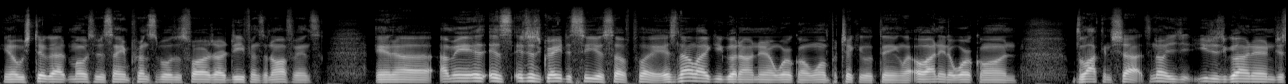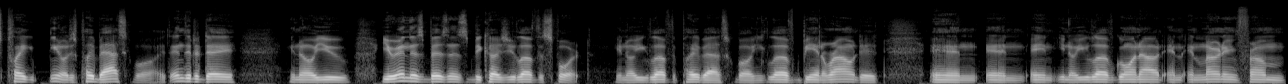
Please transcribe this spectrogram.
you know, we still got most of the same principles as far as our defense and offense. And uh, I mean, it's it's just great to see yourself play. It's not like you go down there and work on one particular thing. Like, oh, I need to work on blocking shots. No, you you just go down there and just play. You know, just play basketball. At the end of the day, you know, you you're in this business because you love the sport. You know, you love to play basketball. You love being around it and and and you know you love going out and, and learning from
